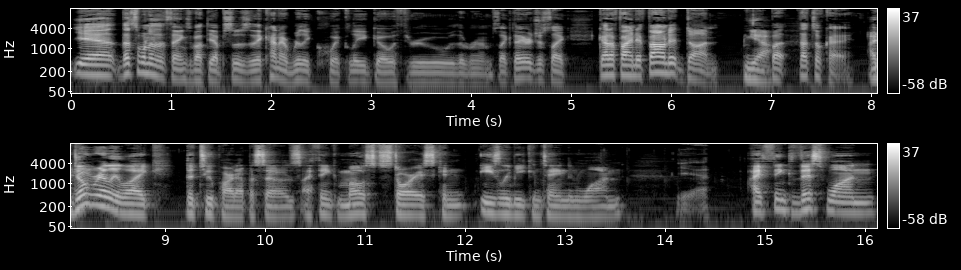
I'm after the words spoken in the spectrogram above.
Yeah, that's one of the things about the episodes. They kind of really quickly go through the rooms. Like they're just like, gotta find it, found it, done. Yeah. But that's okay. I don't really like the two part episodes. I think most stories can easily be contained in one. Yeah. I think this one,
